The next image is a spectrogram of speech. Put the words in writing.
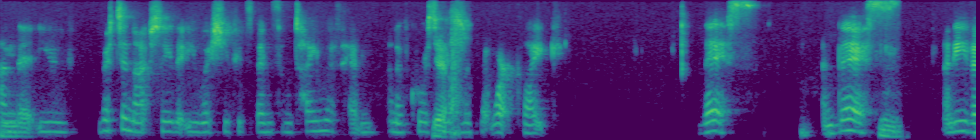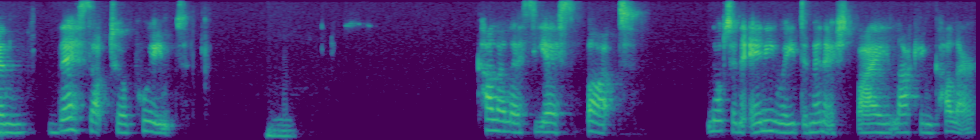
and mm. that you've written actually that you wish you could spend some time with him. And of course, yes. I look at work like this and this mm. and even this up to a point, mm. colorless, yes, but not in any way diminished by lacking color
